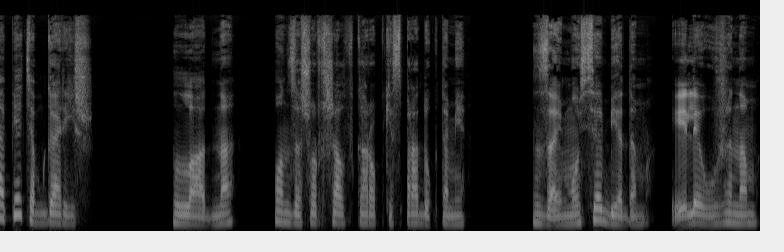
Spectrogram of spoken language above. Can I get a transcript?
Опять обгоришь». «Ладно», — он зашуршал в коробке с продуктами. «Займусь обедом или ужином.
